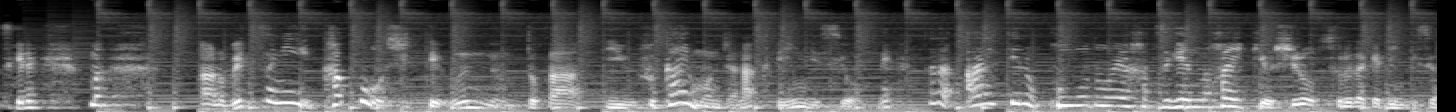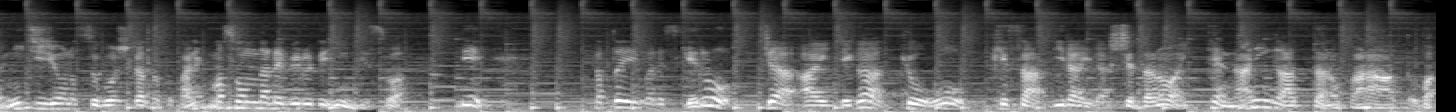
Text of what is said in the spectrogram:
ですけどね、まあ、あの別に過去を知ってうんぬんとかっていう深いもんじゃなくていいんですよ、ね、ただ相手の行動や発言の背景を知ろうとするだけでいいんですよ。日常の過ごし方とかね、まあ、そんなレベルでいいんですわ。で例えばですけどじゃあ相手が今日今朝イライラしてたのは一体何があったのかなとか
